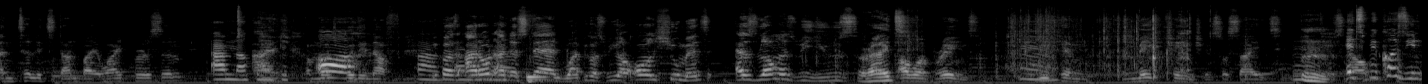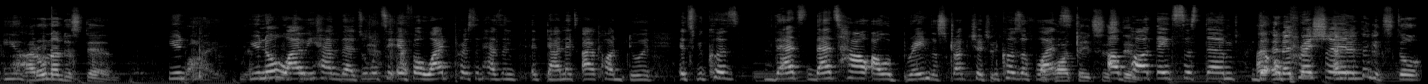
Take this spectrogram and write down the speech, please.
until it's done by a white person, I'm not going I, to. I'm not oh, good enough. fuck, because I I don't love that. understand why. Because we are all humans. As long as we use Right. our brains, we can make change in society. Mm. Because It's now- because you you I don't understand you why. We you know why we have that. So let's say if a white person hasn't done it, I can't do it. It's because that's that's how our brains are structured because of what Apartheid system. apartheid system, the And- and I think- oppression. and I think it's still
